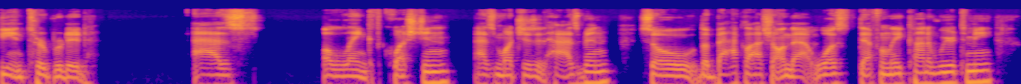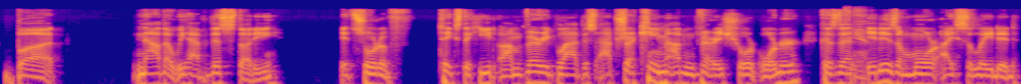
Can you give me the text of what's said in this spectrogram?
be interpreted as a length question as much as it has been. So the backlash on that was definitely kind of weird to me. But now that we have this study, it sort of takes the heat. I'm very glad this abstract came out in very short order because then yeah. it is a more isolated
